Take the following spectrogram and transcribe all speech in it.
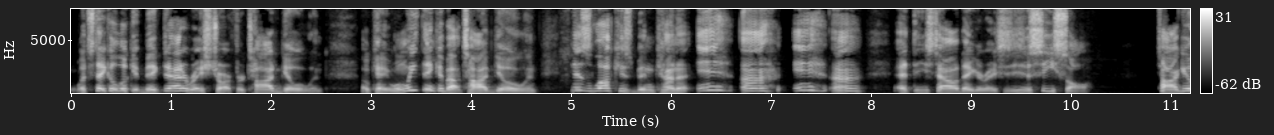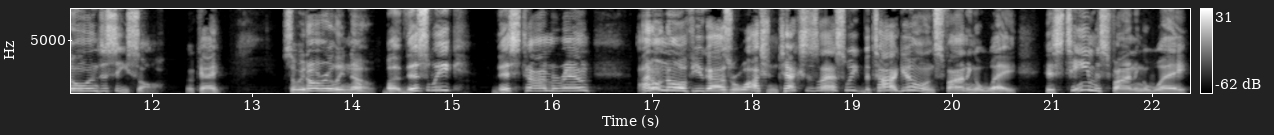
Let's take a look at big data race chart for Todd Gilliland. Okay, when we think about Todd Gilliland, his luck has been kind of eh, uh, eh, uh at these Talladega races. He's a seesaw. Todd Gilliland's a seesaw. Okay, so we don't really know. But this week, this time around, I don't know if you guys were watching Texas last week, but Todd Gillen's finding a way. His team is finding a way.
